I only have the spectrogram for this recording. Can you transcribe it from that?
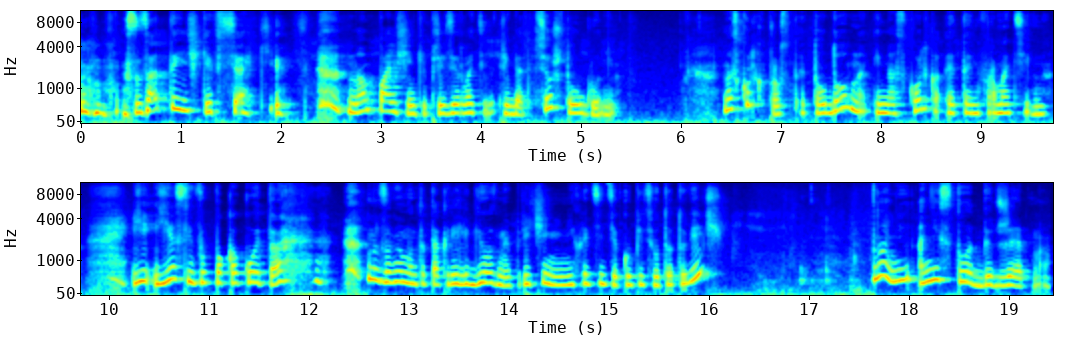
затычки всякие, напальчники, презервативы. Ребят, все что угодно. Насколько просто это удобно и насколько это информативно. И если вы по какой-то, назовем это так, религиозной причине не хотите купить вот эту вещь, ну, они, они стоят бюджетно,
